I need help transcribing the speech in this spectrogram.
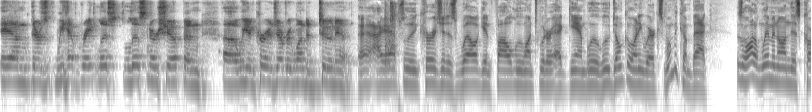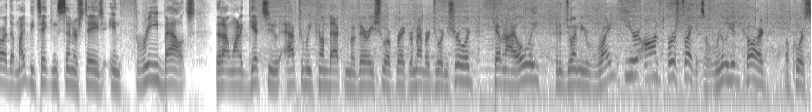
And there's we have great list listenership and uh, we encourage everyone to tune in. I absolutely encourage it as well. Again, follow Lou on Twitter at GambLou. Lou, don't go anywhere because when we come back, there's a lot of women on this card that might be taking center stage in three bouts that I want to get to after we come back from a very short break. Remember, Jordan Sherwood, Kevin Iole, going to join me right here on First Strike. It's a really good card. Of course,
